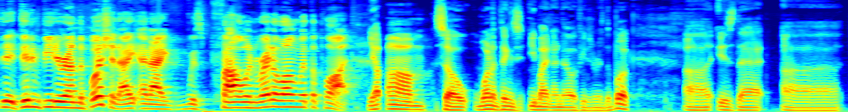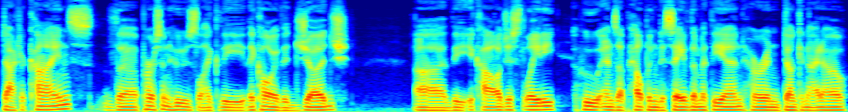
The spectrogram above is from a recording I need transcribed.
it didn't beat around the bush and i and i was following right along with the plot Yep. um So one of the things you might not know if you didn't read the book uh, is that uh, Dr. Kynes, the person who's like the they call her the judge, uh, the ecologist lady who ends up helping to save them at the end, her and Duncan Idaho.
